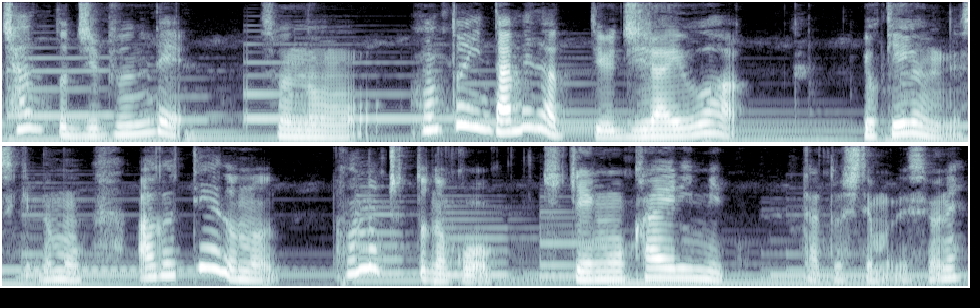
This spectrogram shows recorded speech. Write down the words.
ちゃんと自分で、その、本当にダメだっていう地雷は避けるんですけども、ある程度の、ほんのちょっとのこう、危険を顧みたとしてもですよね。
